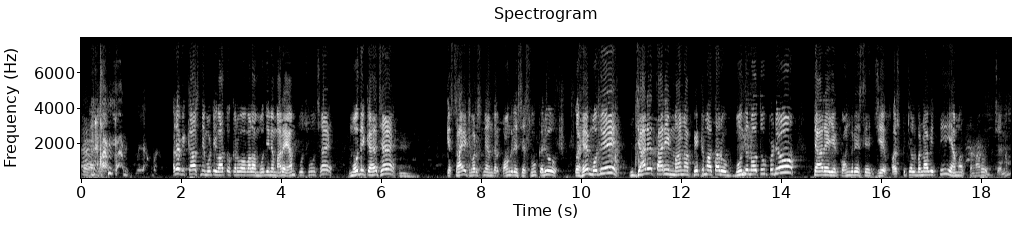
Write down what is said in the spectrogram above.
અરે વિકાસની મોટી વાતો કરવા વાળા મોદીને મારે એમ પૂછવું છે, મોદી કહે છે કે સાઠ વર્ષની અંદર કોંગ્રેસે શું કર્યું? તો હે મોદી, જ્યારે તારી માના પેટમાં તારું બૂંદ નહોતું પડ્યું, ત્યારે એ કોંગ્રેસે જે હોસ્પિટલ બનાવી હતી, એમાં તમારો જન્મ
